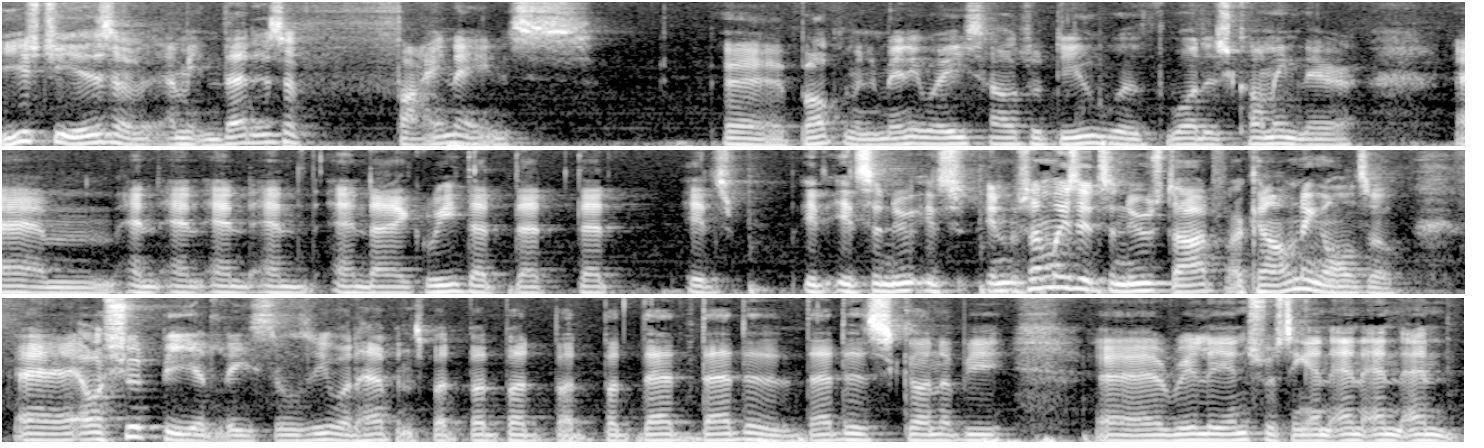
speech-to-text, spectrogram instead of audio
ESG is a, I mean, that is a finance uh, problem in many ways. How to deal with what is coming there. Um, and, and, and, and, and I agree that, that, that it's it, it's a new it's in some ways it's a new start for accounting also uh, or should be at least we'll see what happens but but but but but that that is, that is gonna be uh, really interesting and and and and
